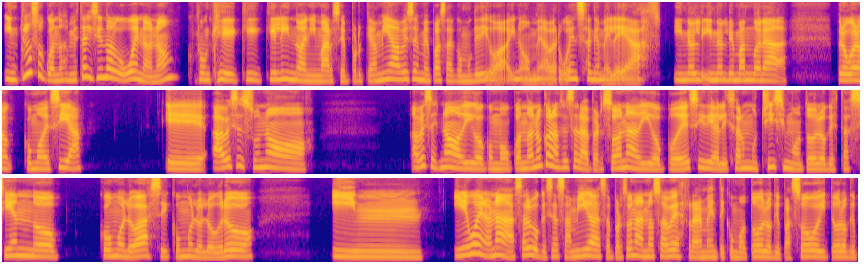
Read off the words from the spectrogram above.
Incluso cuando me estás diciendo algo bueno, ¿no? Como que qué lindo animarse, porque a mí a veces me pasa como que digo, ay, no, me da vergüenza que me leas y no, y no le mando nada. Pero bueno, como decía, eh, a veces uno, a veces no, digo, como cuando no conoces a la persona, digo, podés idealizar muchísimo todo lo que está haciendo, cómo lo hace, cómo lo logró. Y, mm, y bueno, nada, salvo que seas amiga de esa persona, no sabes realmente como todo lo que pasó y todo lo que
